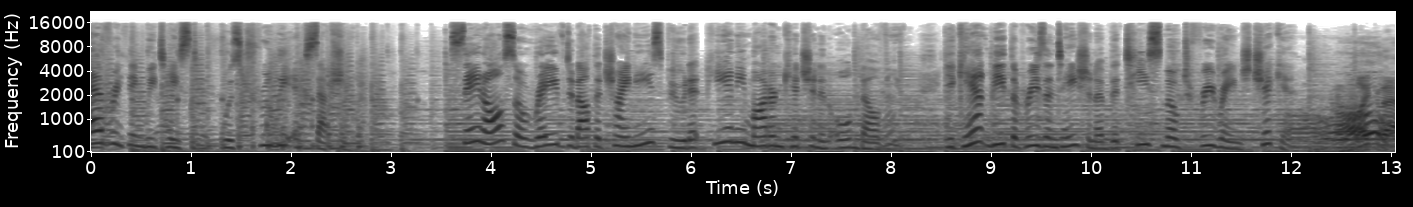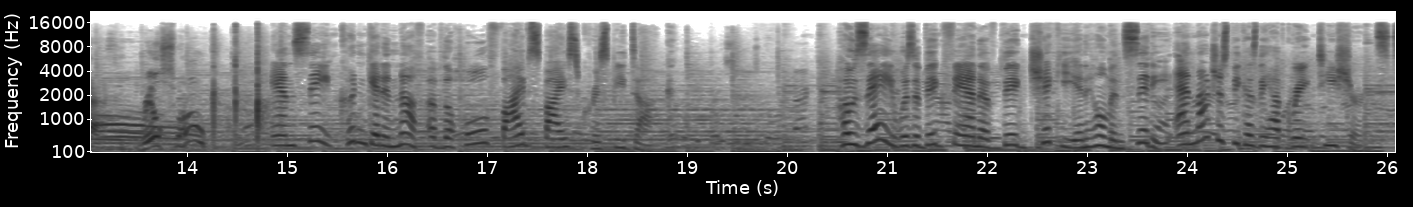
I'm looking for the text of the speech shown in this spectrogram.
Everything we tasted was truly exceptional. Saint also raved about the Chinese food at Peony Modern Kitchen in Old Bellevue. You can't beat the presentation of the tea smoked free range chicken. Like that. Real smoke. And Saint couldn't get enough of the whole five spice crispy duck. Jose was a big fan of Big Chickie in Hillman City, and not just because they have great t shirts.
